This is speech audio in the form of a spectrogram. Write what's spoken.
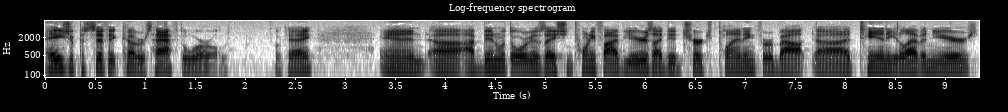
Asia Pacific covers half the world. Okay? And uh, I've been with the organization 25 years. I did church planning for about uh, 10, 11 years.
